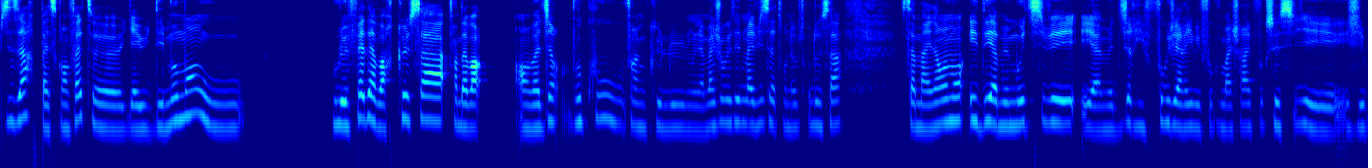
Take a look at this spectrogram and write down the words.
bizarre parce qu'en fait, euh, il y a eu des moments où, où le fait d'avoir que ça, enfin d'avoir, on va dire, beaucoup, enfin que la majorité de ma vie, ça tournait autour de ça, ça m'a énormément aidé à me motiver et à me dire il faut que j'arrive, il faut que machin, il faut que ceci. Et j'ai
